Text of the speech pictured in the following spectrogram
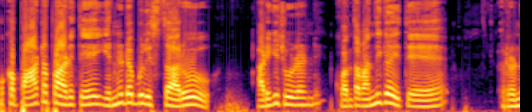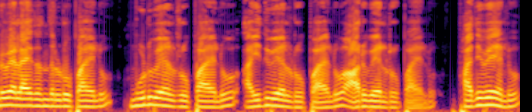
ఒక పాట పాడితే ఎన్ని డబ్బులు ఇస్తారు? అడిగి చూడండి. కొంతమందికి అయితే రెండు వేల ఐదు వందల రూపాయలు మూడు వేల రూపాయలు ఐదు వేల రూపాయలు ఆరు వేల రూపాయలు పదివేలు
